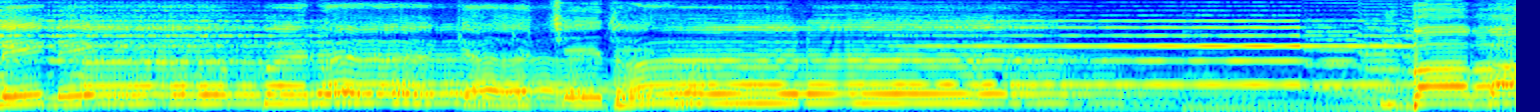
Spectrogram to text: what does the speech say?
लेक परक्याचे धन बाबा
